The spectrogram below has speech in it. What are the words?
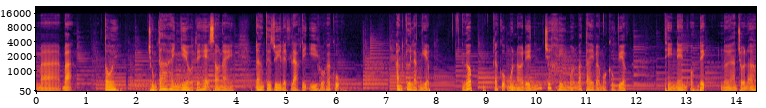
Mà bạn, tôi Chúng ta hay nhiều thế hệ sau này Đang tư duy lệch lạc đi ý của các cụ. An cư lạc nghiệp Gốc các cụ muốn nói đến Trước khi muốn bắt tay vào một công việc Thì nên ổn định nơi ăn trốn ở.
